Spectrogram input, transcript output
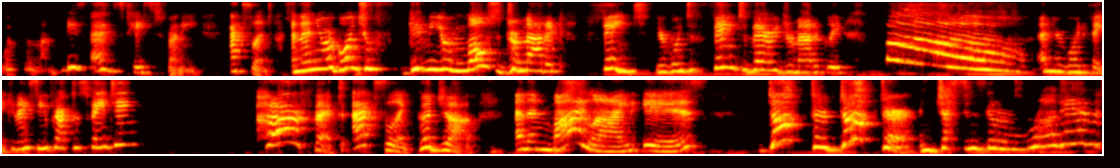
what's going on? These eggs taste funny. Excellent. And then you are going to give me your most dramatic faint. You're going to faint very dramatically. Ah, and you're going to faint. Can I see you practice fainting? Perfect. Excellent. Good job. And then my line is, Doctor, doctor. And Justin is going to run in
